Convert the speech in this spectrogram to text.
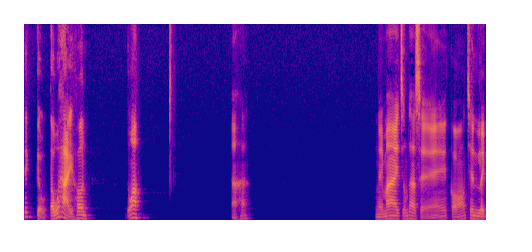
thích kiểu tấu hài hơn, đúng không? À ha ngày mai chúng ta sẽ có trên lịch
